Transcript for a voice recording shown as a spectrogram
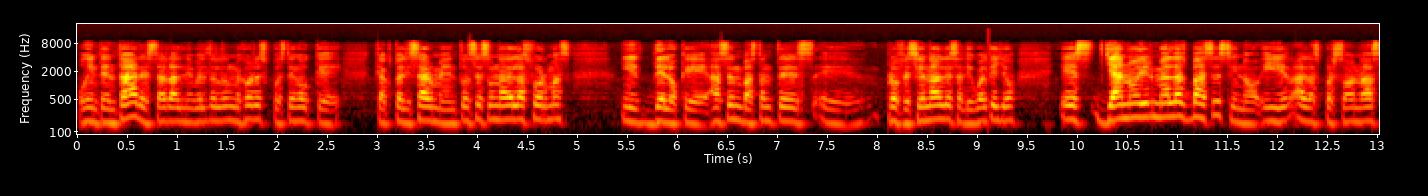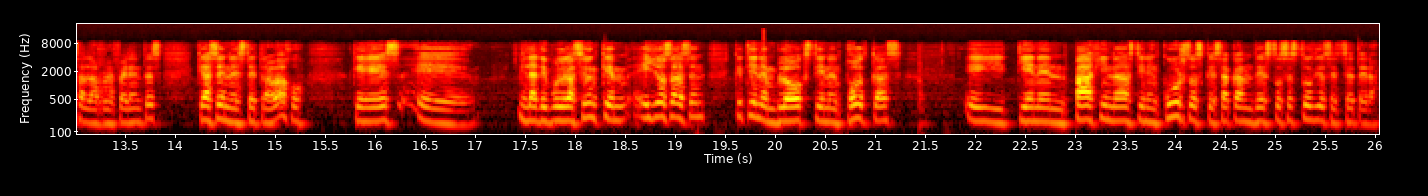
o intentar estar al nivel de los mejores, pues tengo que, actualizarme. Entonces una de las formas y de lo que hacen bastantes eh, profesionales, al igual que yo, es ya no irme a las bases, sino ir a las personas, a las referentes que hacen este trabajo, que es eh, la divulgación que ellos hacen, que tienen blogs, tienen podcasts, y tienen páginas, tienen cursos que sacan de estos estudios, etcétera.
